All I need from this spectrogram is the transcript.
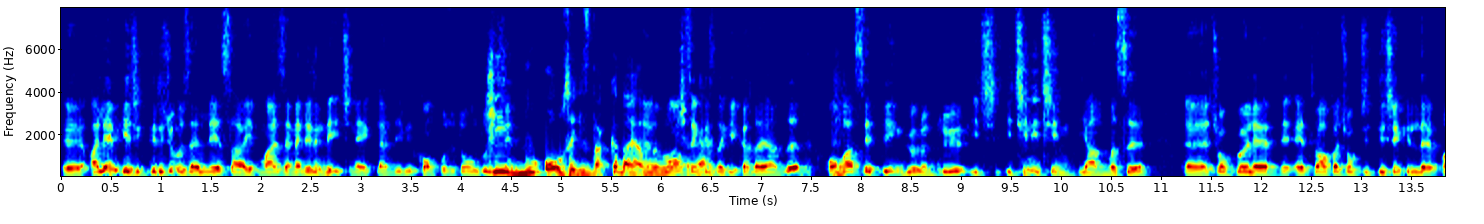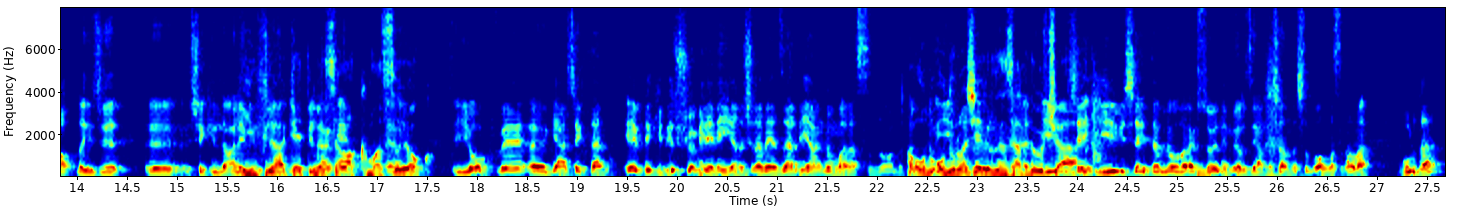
e, alev geciktirici özelliğe sahip malzemelerin de içine eklendiği bir kompozit olduğu Ki için. Ki bu 18 dakika dayandı evet, bu 18 uçak. dakika dayandı. O bahsettiğin görüntüyü iç, için için yanması, e, çok böyle etrafa çok ciddi şekilde patlayıcı e, şekilde alev infilak etmesi, infilak, akması evet, yok. Yok ve e, gerçekten evdeki bir şöminenin yanışına benzer bir yangın var aslında orada. Ha, od- oduna çevirdin sen evet, de uçağı. İyi bir şey, iyi bir şey tabii olarak söylemiyoruz. Yanlış anlaşılma olmasın ama burada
